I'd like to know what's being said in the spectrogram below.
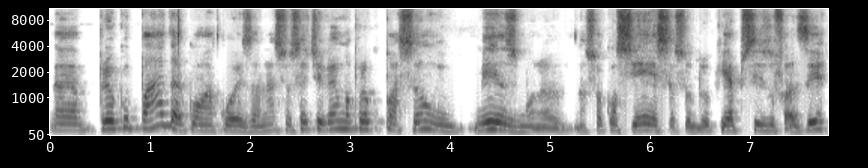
uh, preocupada com a coisa, né? Se você tiver uma preocupação mesmo na, na, sua consciência sobre o que é preciso fazer,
